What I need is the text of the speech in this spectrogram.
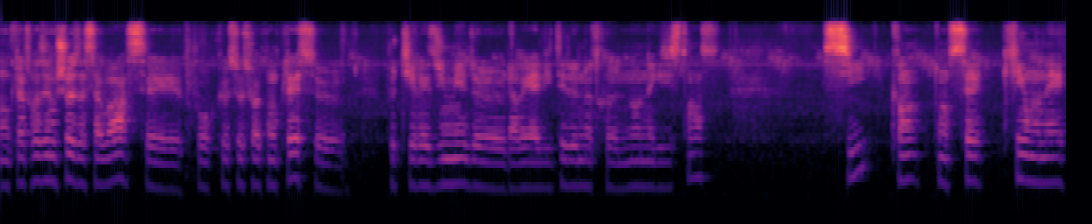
Donc la troisième chose à savoir, c'est pour que ce soit complet, ce petit résumé de la réalité de notre non-existence. Si, quand on sait qui on est,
